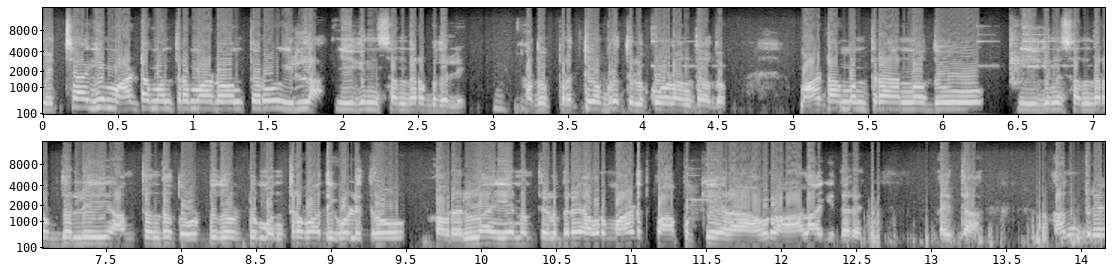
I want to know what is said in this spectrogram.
ಹೆಚ್ಚಾಗಿ ಮಾಟ ಮಂತ್ರ ಮಾಡುವಂತರು ಇಲ್ಲ ಈಗಿನ ಸಂದರ್ಭದಲ್ಲಿ. ಅದು ಪ್ರತಿಯೊಬ್ರು ತಿಳ್ಕೊಳ್ಳುವಂತದ್ದು ಮಾಟ ಮಂತ್ರ ಅನ್ನೋದು ಈಗಿನ ಸಂದರ್ಭದಲ್ಲಿ ಅಂತಂತ ದೊಡ್ಡ ದೊಡ್ಡ ಮಂತ್ರವಾದಿಗಳಿದ್ರು, ಅವರೆಲ್ಲ ಏನಂತ ಹೇಳಿದ್ರೆ ಅವ್ರು ಮಾಡಿದ ಪಾಪಕ್ಕೆ ಅವರು ಹಾಳಾಗಿದ್ದಾರೆ. ಆಯ್ತಾ? ಅಂದ್ರೆ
